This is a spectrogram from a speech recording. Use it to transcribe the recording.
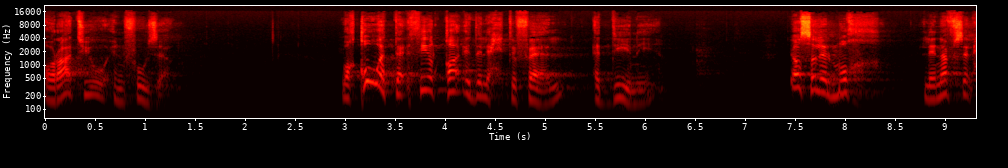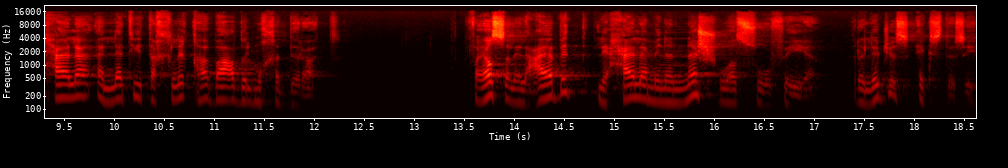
أوراتيو إنفوزا. وقوة تأثير قائد الاحتفال الديني يصل المخ لنفس الحالة التي تخلقها بعض المخدرات. فيصل العابد لحالة من النشوة الصوفية religious ecstasy.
